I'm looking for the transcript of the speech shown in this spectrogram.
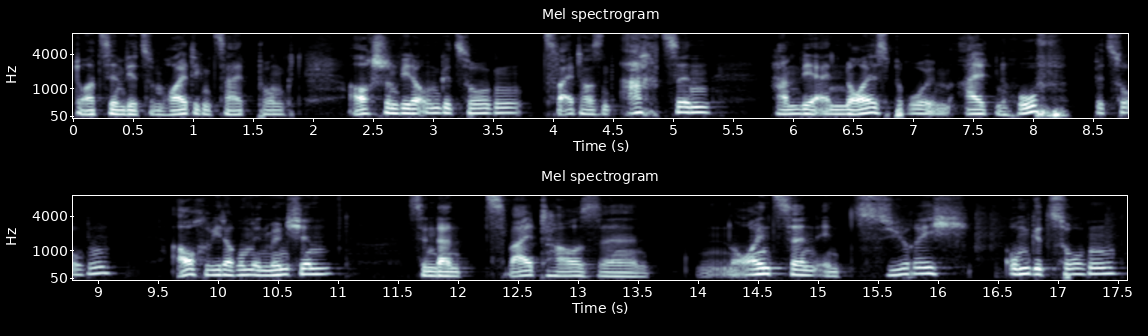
Dort sind wir zum heutigen Zeitpunkt auch schon wieder umgezogen. 2018 haben wir ein neues Büro im Alten Hof bezogen, auch wiederum in München, sind dann 2019 in Zürich umgezogen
